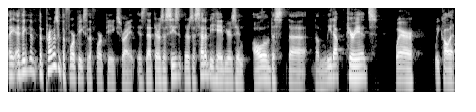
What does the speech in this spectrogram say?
like, I think the, the premise of the four peaks of the four peaks, right, is that there's a season, there's a set of behaviors in all of this, the the lead up periods where we call it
